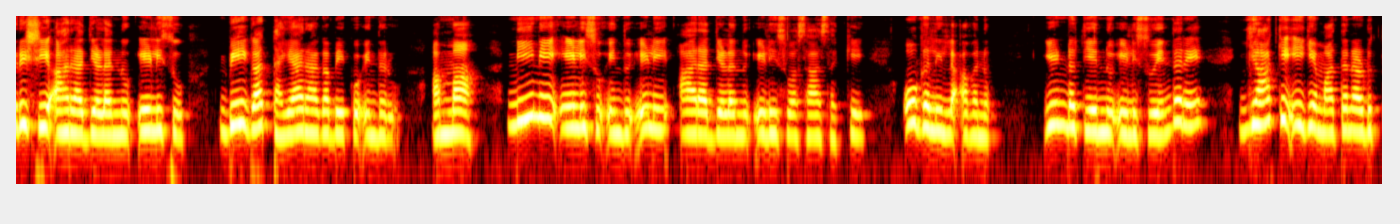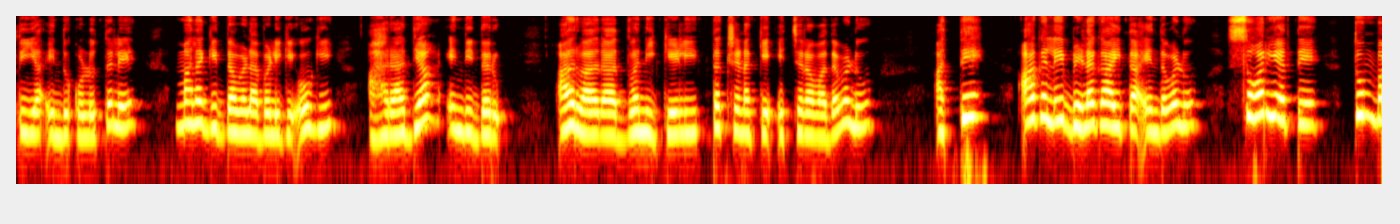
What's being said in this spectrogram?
ಋಷಿ ಆರಾಧ್ಯಳನ್ನು ಏಳಿಸು ಬೇಗ ತಯಾರಾಗಬೇಕು ಎಂದರು. ಅಮ್ಮ, ನೀನೇ ಏಳಿಸು ಎಂದು ಹೇಳಿ ಆರಾಧ್ಯಳನ್ನು ಏಳಿಸುವ ಸಾಹಸಕ್ಕೆ ಹೋಗಲಿಲ್ಲ ಅವನು. ಹೆಂಡತಿಯನ್ನು ಏಳಿಸು ಎಂದರೆ ಯಾಕೆ ಹೀಗೆ ಮಾತನಾಡುತ್ತೀಯ ಎಂದುಕೊಳ್ಳುತ್ತಲೇ ಮಲಗಿದ್ದವಳ ಬಳಿಗೆ ಹೋಗಿ ಆರಾಧ್ಯ ಎಂದಿದ್ದರು. ಆರ್ವಾರ ಧ್ವನಿ ಕೇಳಿ ತಕ್ಷಣಕ್ಕೆ ಎಚ್ಚರವಾದವಳು, ಅತ್ತೆ, ಆಗಲೇ ಬೆಳಗಾಯಿತಾ? ಎಂದವಳು, ಸಾರಿ ಅತ್ತೆ, ತುಂಬ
